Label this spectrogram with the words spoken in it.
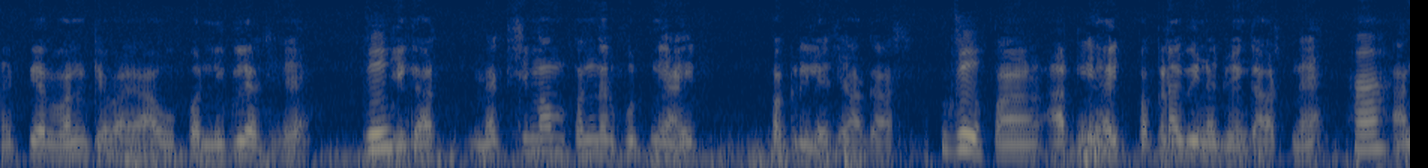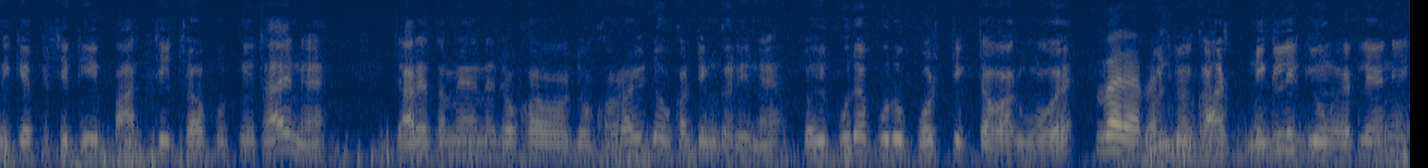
નેપિયર વન કહેવાય આ ઉપર નીકળે છે. જી. એ ઘાસ મેક્સિમમ પંદર ફૂટની હાઈટ પકડી લે છે આ ઘાસ. જી. પણ આટલી હાઈટ પકડાવી ન જોઈએ ઘાસને. આની કેપેસિટી પાંચથી છ ફૂટની થાય ને ત્યારે તમે એને જો જો ખવડાવી દો કટિંગ કરીને તો એ પૂરેપૂરું પૌષ્ટિકતા વાળું હોય. બરાબર. પણ જો ઘાસ નીકળી ગયું એટલે એની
